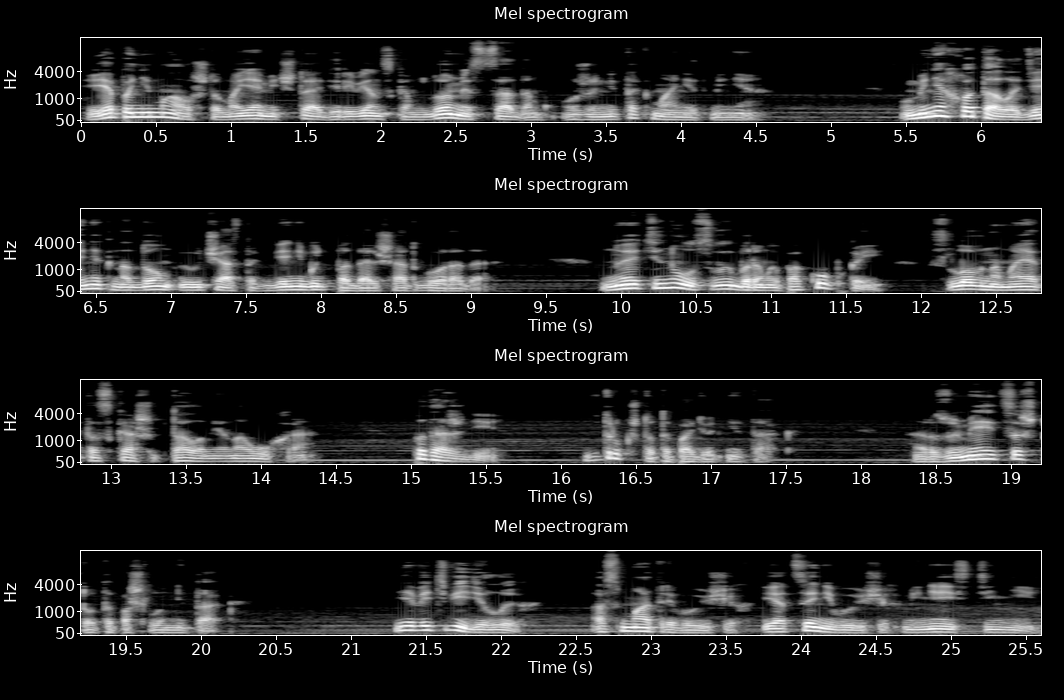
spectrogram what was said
Я понимал, что моя мечта о деревенском доме с садом уже не так манит меня. У меня хватало денег на дом и участок где-нибудь подальше от города. Но я тянул с выбором и покупкой, словно моя тоска шептала мне на ухо. «Подожди, вдруг что-то пойдет не так». Разумеется, что-то пошло не так. Я ведь видел их, осматривающих и оценивающих меня из тени,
